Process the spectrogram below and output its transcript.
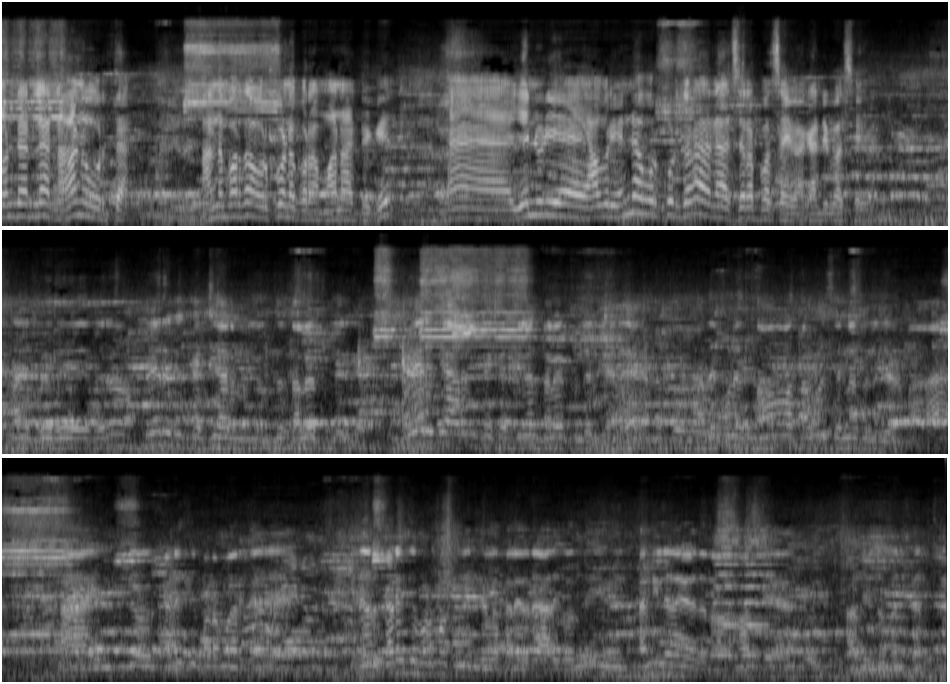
தொண்டனில் நானும் ஒருத்தன். அந்த மாதிரி தான் ஒர்க் பண்ண போகிறேன் மாநாட்டுக்கு. என்னுடைய அவர் என்ன ஒர்க் கொடுத்தாரோ அதை நான் சிறப்பாக செய்வேன் கண்டிப்பாக செய்வேன். ஆனால் இப்போ இது வெறும் பேருக்கு கட்சி ஆரம்பிச்சு வந்து தலைப்பில் இருக்காரு பேருக்கு ஆரம்பித்த கட்சிலாம் தலைப்பில் இருக்காரு அதே போல் சமமாக தமிழ் என்ன சொல்லியிருக்காருன்னா இது ஒரு கடைசி படமாக இருக்காது. இது ஒரு கடைசி படமாக சொல்லியிருக்காரு தலைவர். அதுக்கு வந்து தண்ணியில் தான் எழுதணும். ஒரு வார்த்தையை அப்படின்ற மாதிரி கருத்து.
